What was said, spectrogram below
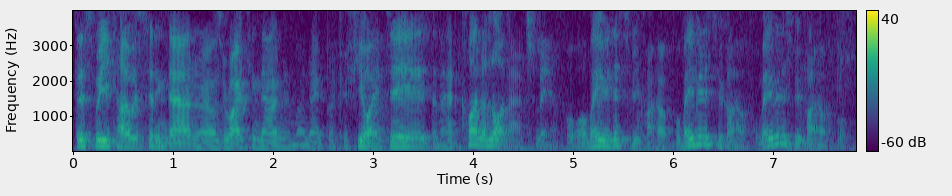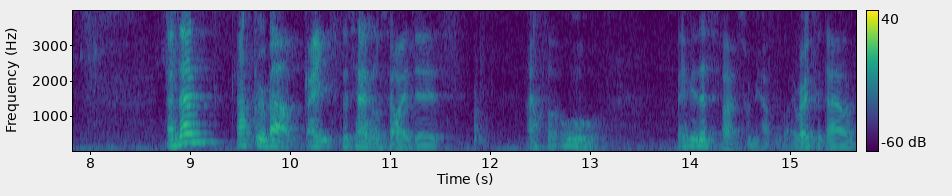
this week I was sitting down and I was writing down in my notebook a few ideas, and I had quite a lot actually. I thought, well, maybe this would be quite helpful, maybe this would be quite helpful, maybe this would be quite helpful. And then, after about eight to ten or so ideas, I thought, ooh, maybe this verse would be helpful. I wrote it down,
